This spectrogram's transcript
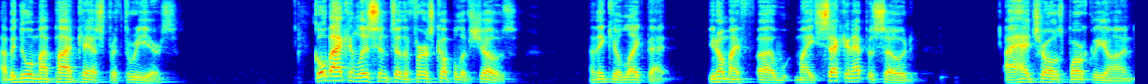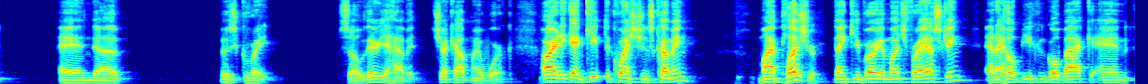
I've been doing my podcast for three years. Go back and listen to the first couple of shows. I think you'll like that. You know, my uh, my second episode, I had Charles Barkley on, and uh, it was great. So there you have it. Check out my work. All right, again, keep the questions coming. My pleasure. Thank you very much for asking, and I hope you can go back and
